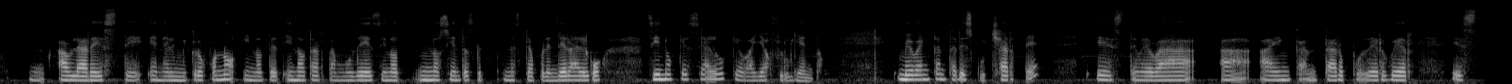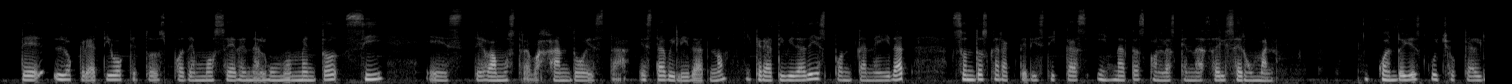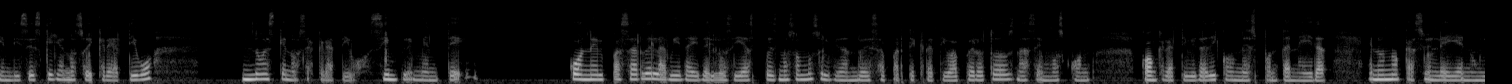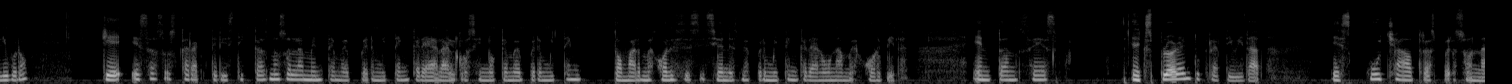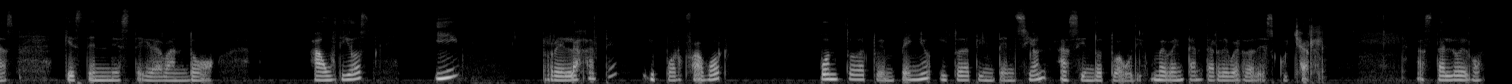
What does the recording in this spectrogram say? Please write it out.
hablar este en el micrófono y no te y no tartamudees y no, no sientas que tienes que aprender algo sino que sea algo que vaya fluyendo. Me va a encantar escucharte este me va a, a encantar poder ver este lo creativo que todos podemos ser en algún momento si este vamos trabajando esta esta habilidad no creatividad y espontaneidad son dos características innatas con las que nace el ser humano cuando yo escucho que alguien dice es que yo no soy creativo, no es que no sea creativo, simplemente con el pasar de la vida y de los días, pues nos vamos olvidando de esa parte creativa, pero todos nacemos con, con creatividad y con espontaneidad. En una ocasión leí en un libro que esas dos características no solamente me permiten crear algo, sino que me permiten tomar mejores decisiones, me permiten crear una mejor vida. Entonces, explora en tu creatividad, escucha a otras personas que estén este, grabando audios y relájate y por favor pon todo tu empeño y toda tu intención haciendo tu audio. Me va a encantar de verdad escucharla. Hasta luego.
